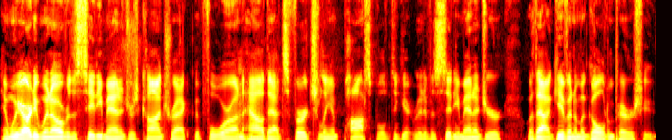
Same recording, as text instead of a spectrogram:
And we already went over the city manager's contract before on mm-hmm. how that's virtually impossible to get rid of a city manager without giving them a golden parachute.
